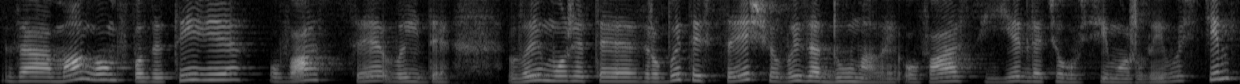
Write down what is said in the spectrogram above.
За магом в позитиві у вас це вийде. Ви можете зробити все, що ви задумали. У вас є для цього всі можливості,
